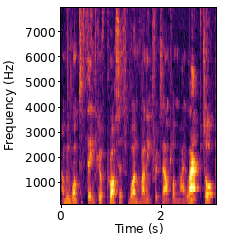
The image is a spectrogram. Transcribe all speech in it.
And we want to think of process one running, for example, on my laptop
